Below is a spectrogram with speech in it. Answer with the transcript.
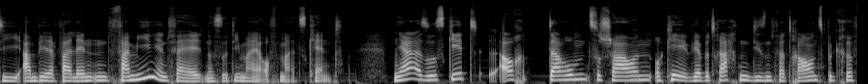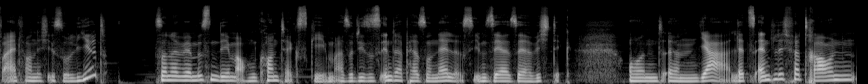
die ambivalenten Familienverhältnisse, die man ja oftmals kennt. Ja, also es geht auch darum zu schauen, okay, wir betrachten diesen Vertrauensbegriff einfach nicht isoliert, sondern wir müssen dem auch einen Kontext geben. Also dieses Interpersonelle ist ihm sehr, sehr wichtig. Und ähm, ja, letztendlich Vertrauen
